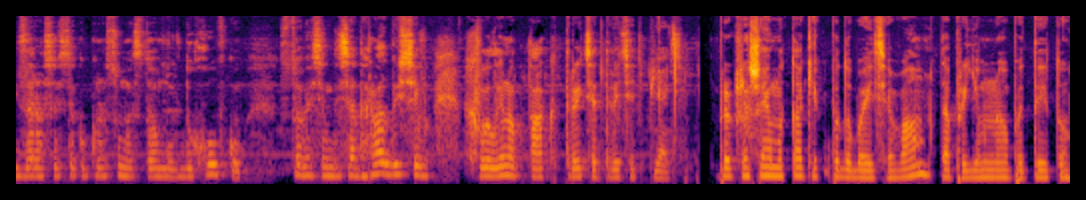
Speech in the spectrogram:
І зараз ось таку красу ми ставимо в духовку 180 градусів, хвилинок так 30-35. Прикрашаємо так, як подобається вам, та приємного апетиту.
